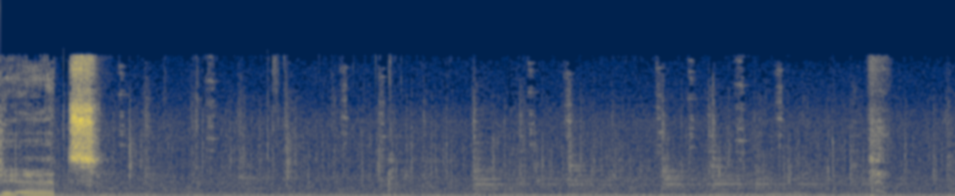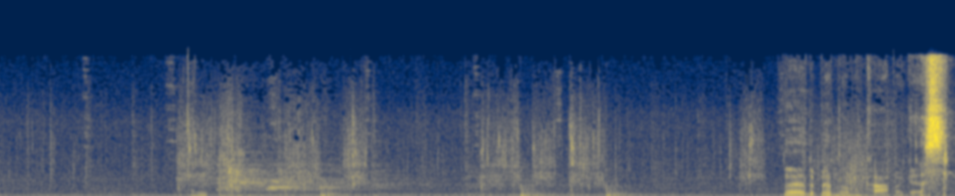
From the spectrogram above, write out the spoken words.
Shit. and Uh, it depends on the cop, I guess.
